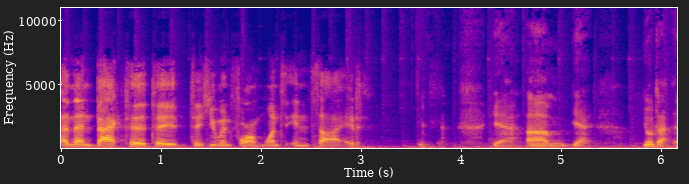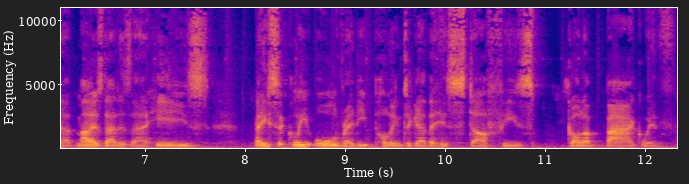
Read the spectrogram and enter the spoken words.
And then back to, to, to human form once inside. Yeah, um, yeah. Your dad, uh, Maya's dad is there. He's basically already pulling together his stuff. He's got a bag with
